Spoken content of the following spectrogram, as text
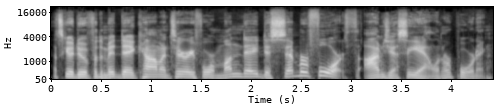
That's going to do it for the midday commentary for Monday, December 4th. I'm Jesse Allen reporting.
